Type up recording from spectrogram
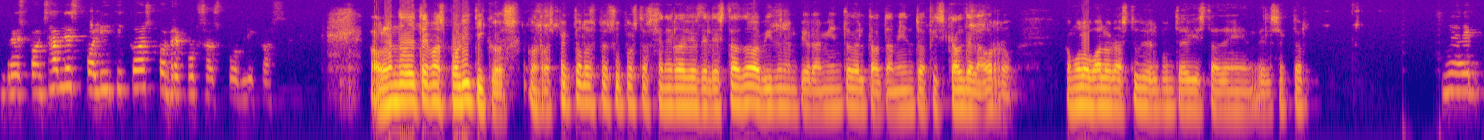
responsables políticos con recursos públicos. Hablando de temas políticos, con respecto a los presupuestos generales del Estado, ha habido un empeoramiento del tratamiento fiscal del ahorro. ¿Cómo lo valoras tú desde el punto de vista del sector? Eh,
